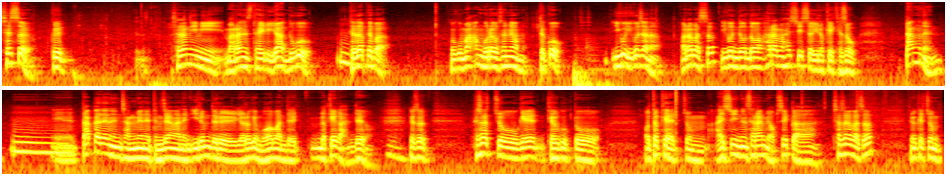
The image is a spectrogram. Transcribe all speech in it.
셌어요. 그 사장님이 말하는 스타일이 야 누구 음. 대답해봐. 그리고 막 뭐라고 설명하면 됐고 이거 이거잖아. 알아봤어? 이거 너, 너 하라면 할 수 있어. 이렇게 계속 닦는 음. 예, 닦아대는 장면에 등장하는 이름들을 여러 개 모아봤는데 몇 개가 안 돼요. 음. 그래서 회사 쪽에 결국 또 어떻게 좀 알 수 있는 사람이 없을까 찾아가서 이렇게 좀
